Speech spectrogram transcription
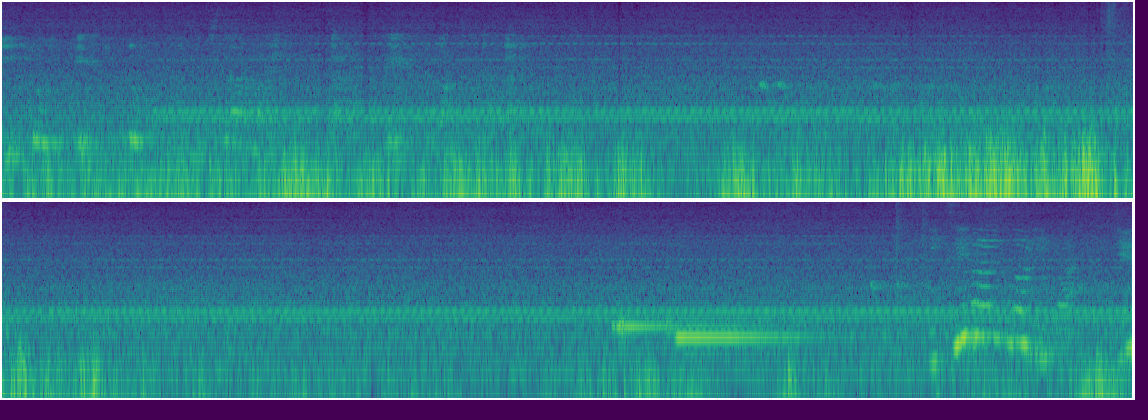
1番乗りは13、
